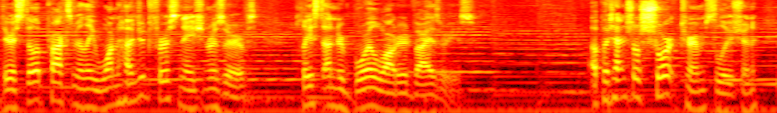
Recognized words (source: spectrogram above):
there are still approximately 100 First Nation reserves placed under boil water advisories. A potential short term solution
